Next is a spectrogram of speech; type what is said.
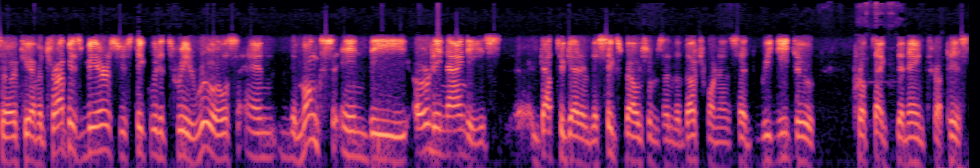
So if you have a Trappist beers, you stick with the three rules. And the monks in the early 90s uh, got together, the six Belgians and the Dutch one, and said, we need to protect the name Trappist.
